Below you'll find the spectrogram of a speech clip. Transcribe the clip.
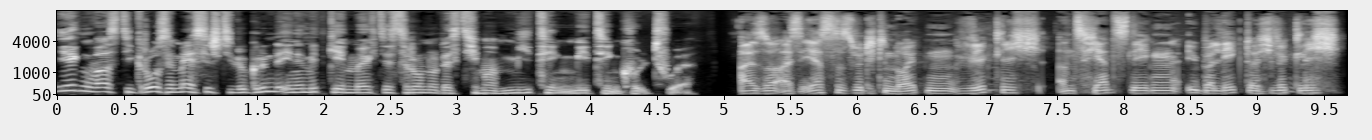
irgendwas, die große Message, die du GründerInnen mitgeben möchtest rund um das Thema Meeting, Meeting-Kultur? Also als erstes würde ich den Leuten wirklich ans Herz legen, überlegt euch wirklich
